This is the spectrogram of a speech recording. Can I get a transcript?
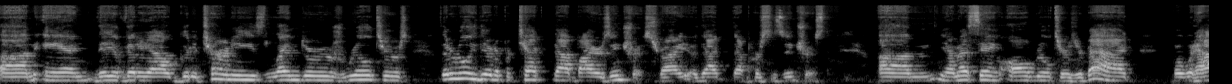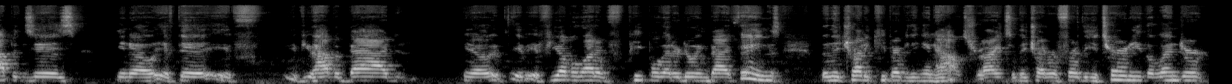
um, and they have vetted out good attorneys, lenders, realtors that are really there to protect that buyer's interest, right, or that that person's interest. Um, you know, I'm not saying all realtors are bad, but what happens is, you know, if the if if you have a bad, you know, if, if you have a lot of people that are doing bad things, then they try to keep everything in house, right? So they try to refer the attorney, the lender,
